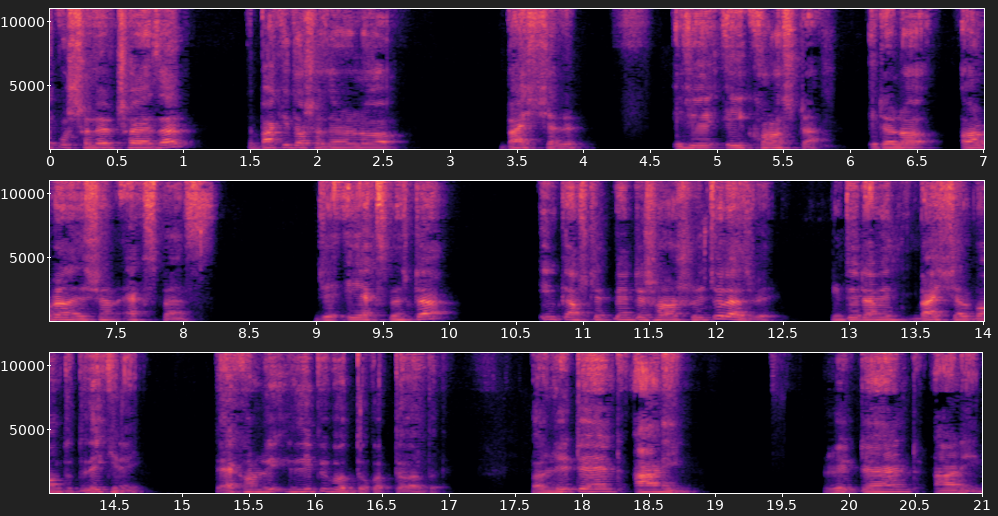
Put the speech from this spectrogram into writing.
একুশ সালের ছয় হাজার, বাকি দশ হাজার হলো বাইশ সালের এই যে এই খরচটা, এটা হলো অর্গানাইজেশন এক্সপেন্স যে এই এক্সপেন্সটা ইনকাম স্টেটমেন্টে সরাসরি চলে আসবে। কিন্তু এটা আমি বাইশ সাল পর্যন্ত লিখি নাই। এখন লিপিবদ্ধ করতে হবে। Retained earning retained earning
